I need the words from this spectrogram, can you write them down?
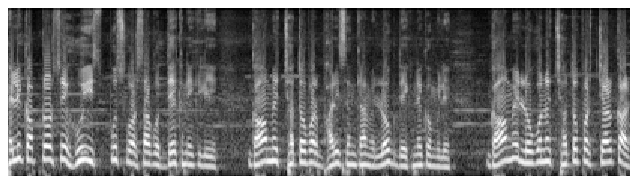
हेलीकॉप्टर से हुई इस पुष्प वर्षा को देखने के लिए गाँव में छतों पर भारी संख्या में लोग देखने को मिले। गाँव में लोगों ने छतों पर चढ़कर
